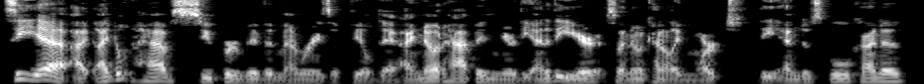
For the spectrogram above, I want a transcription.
See, yeah, I, I don't have super vivid memories of field day. I know it happened near the end of the year, so I know it kind of like marked the end of school, kind of.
